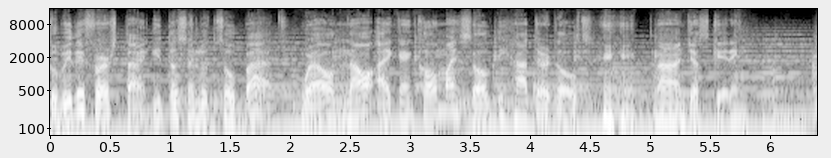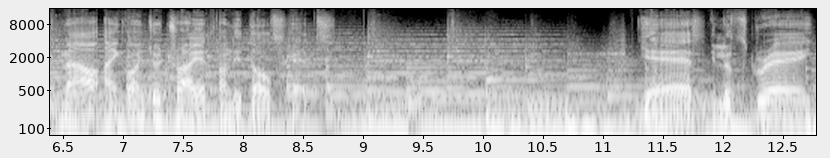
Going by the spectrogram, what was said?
To be the first time, it doesn't look so bad. Well, now I can call myself the Hatter Dolls. nah, I'm just kidding. Now I'm going to try it on the doll's head. Yes, it looks great!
